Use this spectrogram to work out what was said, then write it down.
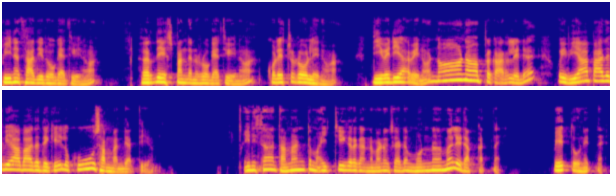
පීනසාදී රෝග ඇති වෙනවා. හෘද ස්පන්දන රෝග ඇති වෙනවා. කොලෙස්ටරෝල් එනවා. දීවැඩියා වෙනවා. নানা ප්‍රකාර ලෙඩ ওই ව්‍යාපාද ව්‍යාබාධ දෙකේ ලොකු සම්බන්ධයක් තියෙනවා. ඒ නිසා Tamanට මෛත්‍රී කරගන්න මනුස්සයට මොනම ලෙඩක්වත් නැහැ. බේත් ඕනෙත් නැහැ.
